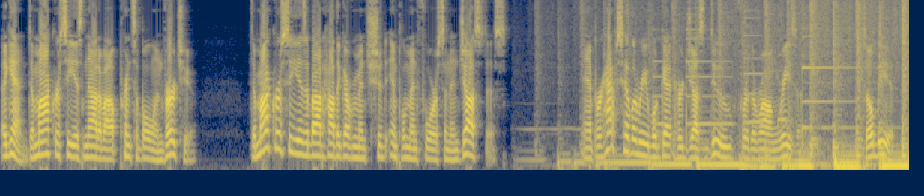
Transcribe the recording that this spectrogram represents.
Again, democracy is not about principle and virtue. Democracy is about how the government should implement force and injustice. And perhaps Hillary will get her just due for the wrong reason. So be it.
